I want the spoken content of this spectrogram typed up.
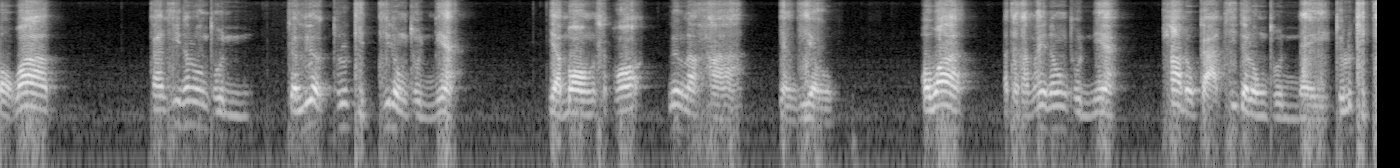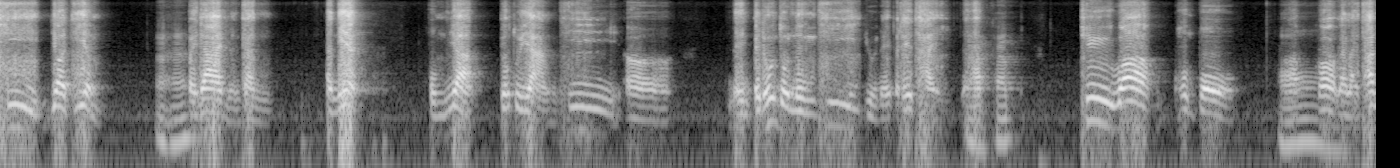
บอกว่าการที่นักลงทุนจะเลือกธุรกิจที่ลงทุนเนี่ย อย่ามองเฉพาะเรื่องราคาอย่างเดียว เพราะว่าอาจจะทำให้นักลงทุนเนี่ยพลาดโอกาสที่จะลงทุนในธุรกิจที่ยอดเยี่ยมอ่าฮะไปได้เหมือนกัน อันเนี้ยผมอยากยกตัวอย่างที่เอ่อในเป็นหุ้นตัวหนึ่งที่อยู่ในประเทศไทยนะครับครับชื่อว่าโฮมโปร อ๋อครับก็หลาย ๆ ท่าน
